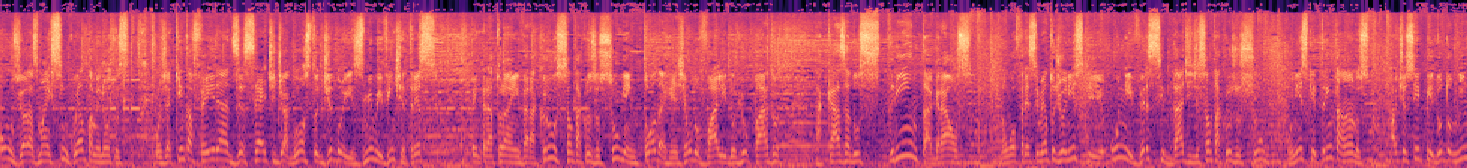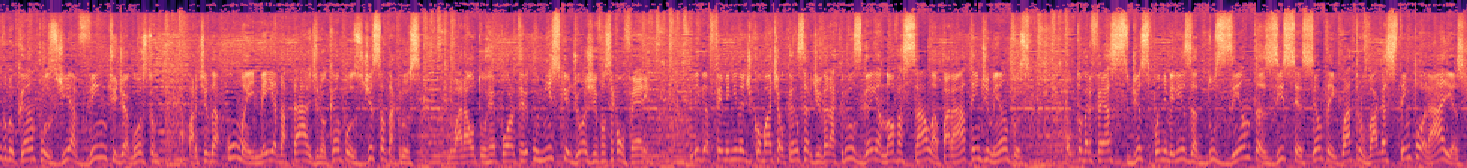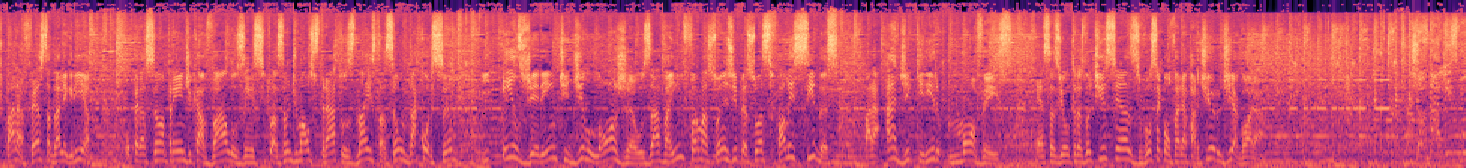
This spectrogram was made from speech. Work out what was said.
11 horas mais 50 minutos. Hoje é quinta-feira, 17 de agosto de 2023. Temperatura em Veracruz, Santa Cruz do Sul e em toda a região do Vale do Rio Pardo, na casa dos 30 graus. Num oferecimento de Unisque, Universidade de Santa Cruz do Sul, Unisque 30 anos. Participe do Domingo do Campus, dia 20 de agosto, a partir da uma e meia da tarde no campus de Santa Cruz. No Arauto Repórter Unisque de hoje você confere. Liga Feminina de Combate ao Câncer de Veracruz ganha nova sala para atendimentos. Oktoberfest disponibiliza 264 vagas temporárias para a Festa da Alegria. Operação apreende cavalos em situação de maus tratos na estação da Corsã e ex-gerente de loja usava informações de pessoas falecidas para adquirir móveis. Essas e outras notícias você confere a partir de agora. Jornalismo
